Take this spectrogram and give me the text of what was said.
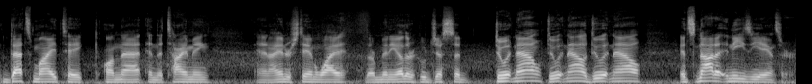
that's my take on that and the timing. And I understand why there are many other who just said, "Do it now, do it now, do it now." It's not an easy answer.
